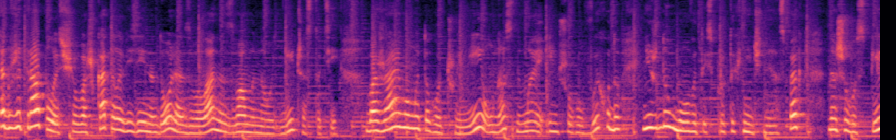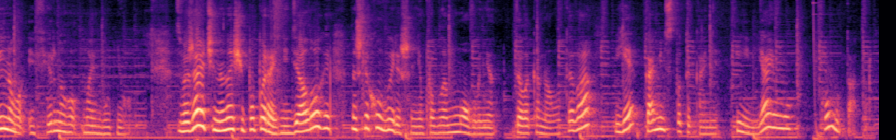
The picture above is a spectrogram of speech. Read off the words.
Так вже трапилось, що важка телевізійна доля звела нас з вами на одній частоті. Бажаємо ми того чи ні, у нас немає іншого виходу, ніж домовитись про технічний аспект нашого спільного ефірного майбутнього. Зважаючи на наші попередні діалоги, на шляху вирішення проблем мовлення телеканалу ТВА є камінь спотикання, і ім'я йому комутатор.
